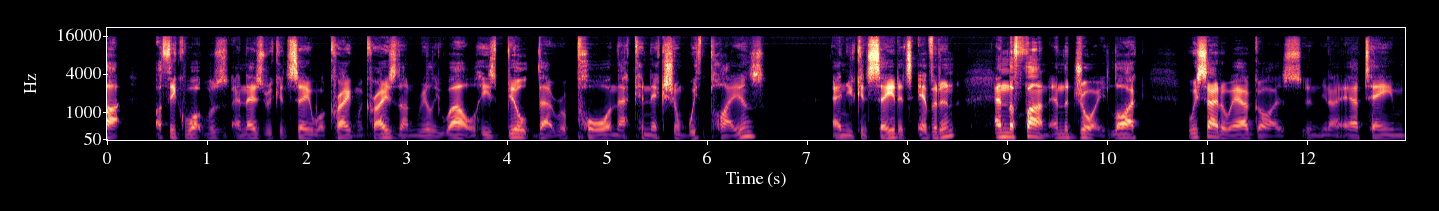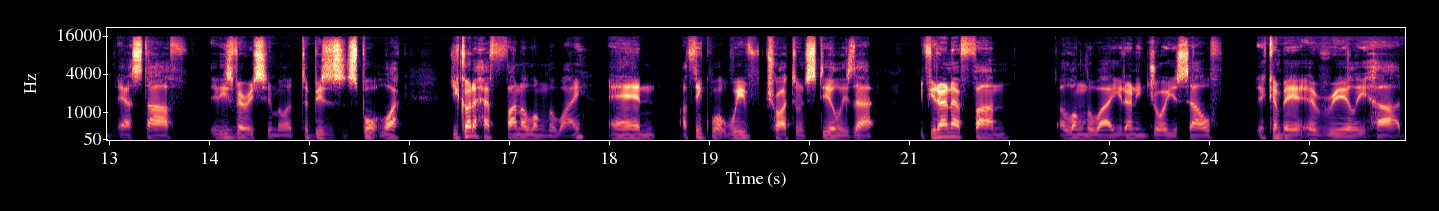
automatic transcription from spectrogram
But I think what was, and as we can see, what Craig McRae's done really well, he's built that rapport and that connection with players. And you can see it, it's evident. And the fun and the joy. Like we say to our guys and, you know, our team, our staff, it is very similar to business and sport. Like you got to have fun along the way. And I think what we've tried to instill is that if you don't have fun along the way, you don't enjoy yourself, it can be a really hard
